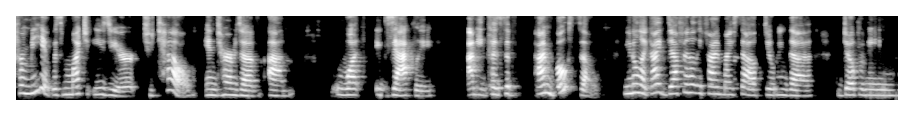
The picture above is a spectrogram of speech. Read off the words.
For me, it was much easier to tell in terms of um, what exactly. I mean, because the I'm both though. You know, like I definitely find myself doing the dopamine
